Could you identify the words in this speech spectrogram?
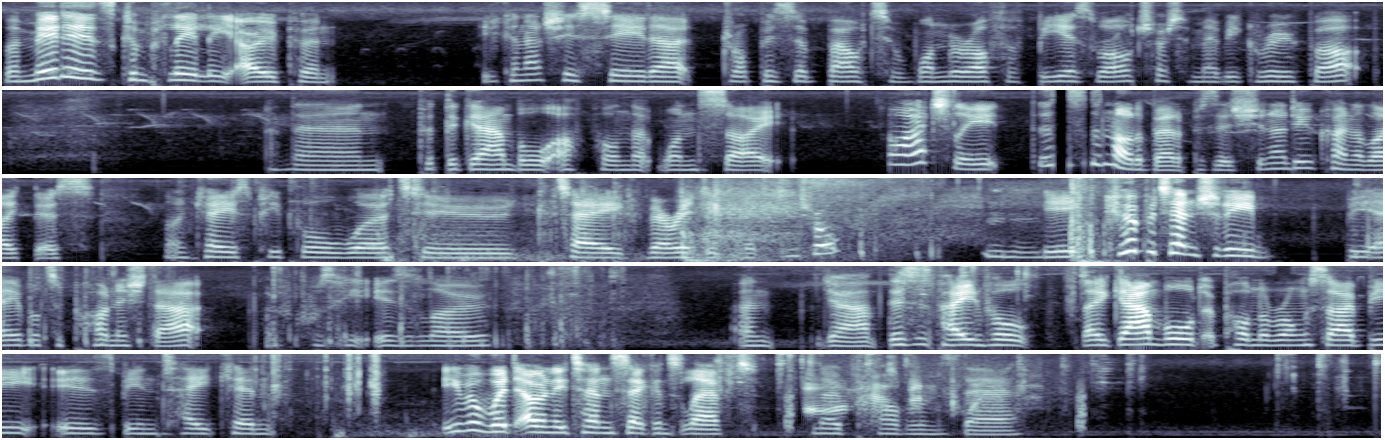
The mid is completely open. You can actually see that Drop is about to wander off of B as well. Try to maybe group up. And then put the gamble up on that one site. Oh, actually, this is not a bad position. I do kind of like this. In case people were to take very deep mid control. Mm -hmm. He could potentially be able to punish that. Of course, he is low. And yeah, this is painful. They gambled upon the wrong side. B is being taken. Even with only 10 seconds left, no problems there.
